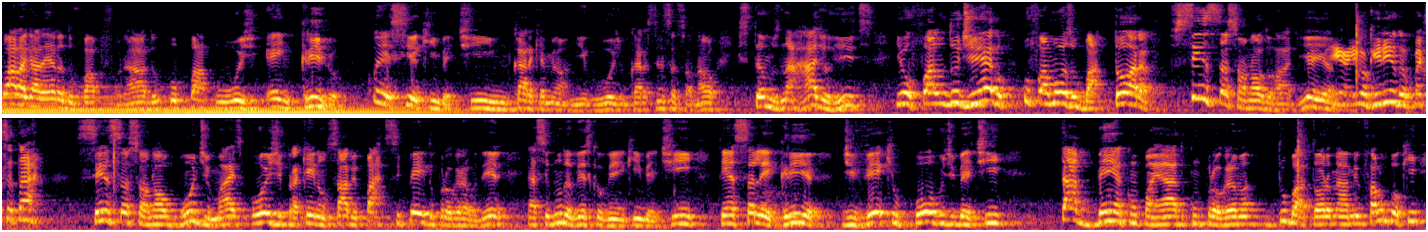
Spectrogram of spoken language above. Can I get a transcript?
Fala galera do Papo Furado, o papo hoje é incrível. Conheci aqui em Betim um cara que é meu amigo hoje, um cara sensacional. Estamos na Rádio Hits e eu falo do Diego, o famoso Batora, sensacional do rádio. E aí, Ana? E aí, meu querido, como é que você tá? Sensacional, bom demais. Hoje, para quem não sabe, participei do programa dele. É a segunda vez que eu venho aqui em Betim. Tenho essa alegria de ver que o povo de Betim tá bem acompanhado com o programa do Batora, meu amigo. Fala um pouquinho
